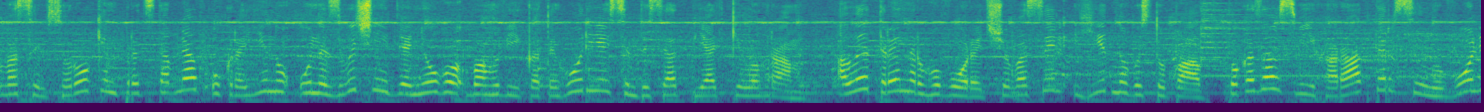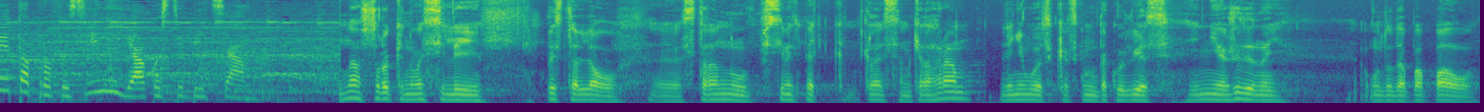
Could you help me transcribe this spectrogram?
Василь Сорокін представляв Україну у незвичній для нього ваговій категорії 75 кілограм. Але тренер говорить, що Василь гідно виступав, показав свій характер, силу волі та професійні якості бійця. Наш Сорокин Василий представлял э, страну в 75 кил- сам килограмм. Для него, скажем, такой вес неожиданный. Он туда попал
